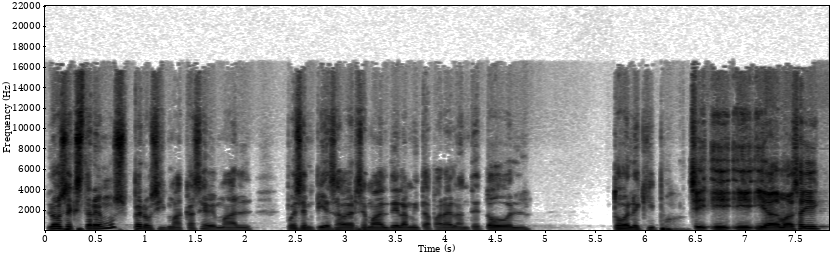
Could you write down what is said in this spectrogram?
los extremos, pero si Maca se ve mal, pues empieza a verse mal de la mitad para adelante todo el, todo el equipo. Sí, y, y- además hay,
